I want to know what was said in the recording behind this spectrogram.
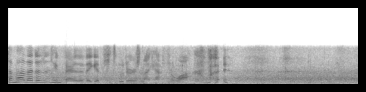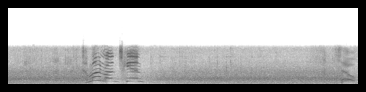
Somehow that doesn't seem fair that they get scooters and I have to walk, but... Come on, Munchkin! So,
